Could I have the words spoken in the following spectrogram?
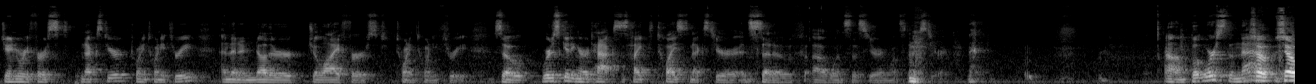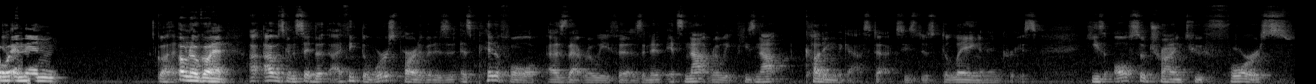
January first next year, 2023, and then another July first, 2023. So we're just getting our taxes hiked twice next year instead of uh, once this year and once next year. Um, but worse than that. So, so and then Go ahead. Oh no, go ahead. I, I was going to say that I think the worst part of it is as pitiful as that relief is, and it, it's not relief. He's not cutting the gas tax. He's just delaying an increase. He's also trying to force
